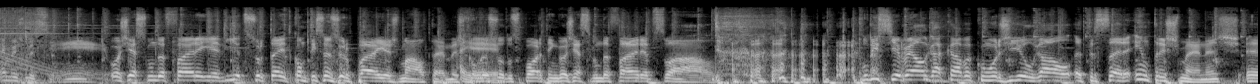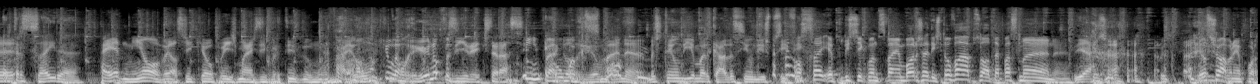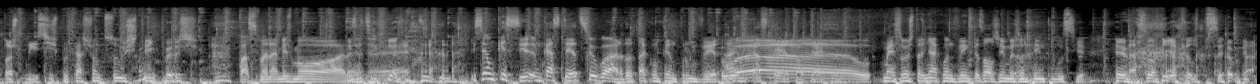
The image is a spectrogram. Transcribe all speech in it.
É mesmo assim. Hoje é segunda-feira e é dia de sorteio de competições europeias, malta. Mas como é? eu sou do Sporting, hoje é segunda-feira, pessoal. Polícia belga acaba com orgia ilegal a terceira em três semanas. A Eh, terceira. pá, é de mim, ou a Bélgica é o país mais divertido do mundo. é um- Aquilo é um regalo, eu não fazia ideia que era assim. Pá, É uma semana, mas tem um dia marcado, assim, um dia específico. não sei, a polícia quando se vai embora já diz: então vá pessoal, até para a semana. Yeah. Eles só abrem a porta aos polícias porque acham que são os strippers. Para a semana à mesma hora. Isso é um, cacete, um castete, seu guarda, está contente por me ver. Ah, é um castete, ok. Começam a estranhar quando veem que as algemas não têm pelúcia. É só aí é que eles percebem.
